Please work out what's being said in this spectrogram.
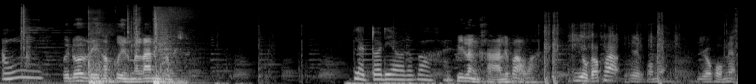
เอ้าโอ้ยโดนเลยครับปืนมาลั่นครับเหลือตัวเดียวหรือเปล่าคะพี่หลังคาหรือเปล่าวะอยู่กับพระอยู่กับผมเนี่ยอยู่กับผมเนี่ย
